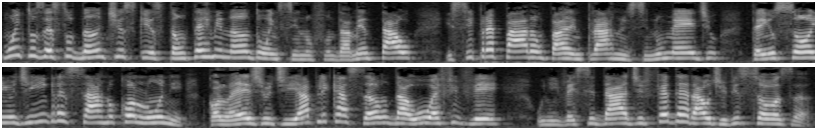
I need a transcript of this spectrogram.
Muitos estudantes que estão terminando o ensino fundamental e se preparam para entrar no ensino médio têm o sonho de ingressar no Colune, Colégio de Aplicação da UFV, Universidade Federal de Viçosa,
